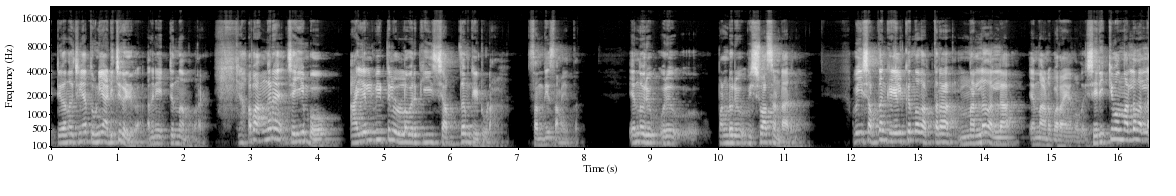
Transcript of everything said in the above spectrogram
എറ്റുക എന്ന് വെച്ച് കഴിഞ്ഞാൽ തുണി അടിച്ചു കഴുകുക. അതിനെ എറ്റുന്നതെന്ന് പറയാം. അപ്പം അങ്ങനെ ചെയ്യുമ്പോൾ അയൽ വീട്ടിലുള്ളവർക്ക് ഈ ശബ്ദം കേട്ടുകൂടാ സന്ധ്യ സമയത്ത്. എന്നൊരു ഒരു പണ്ടൊരു വിശ്വാസം ഉണ്ടായിരുന്നു. അപ്പോൾ ഈ ശബ്ദം കേൾക്കുന്നത് അത്ര നല്ലതല്ല എന്നാണ് പറയുന്നത്. ശരിക്കും നല്ലതല്ല.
